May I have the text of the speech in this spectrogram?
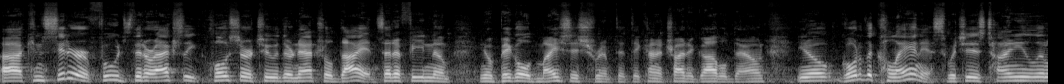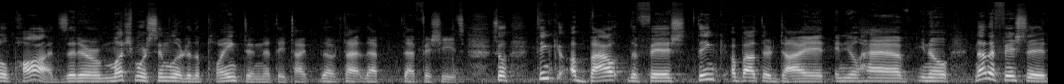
Uh, consider foods that are actually closer to their natural diet instead of feeding them, you know, big old mysis shrimp that they kind of try to gobble down. You know, go to the calanus, which is tiny little pods that are much more similar to the plankton that they type that that, that, fish eats. So think about the fish, think about their diet, and you'll have, you know, not a fish that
